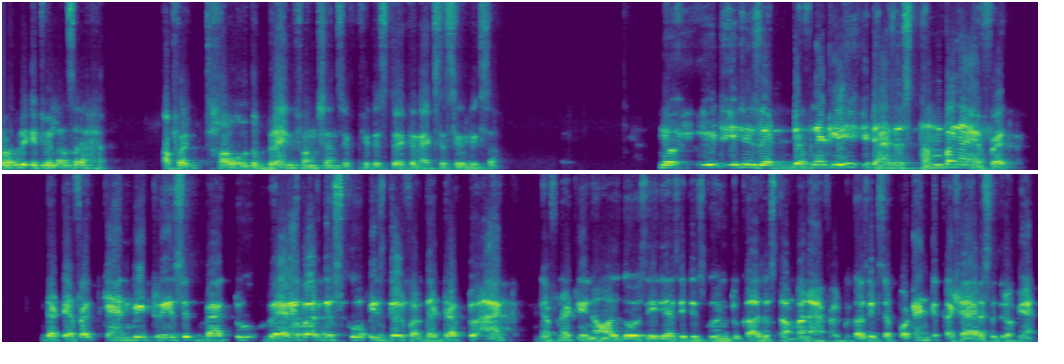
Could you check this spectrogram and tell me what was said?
Probably it will also affect how the brain functions if it is taken excessively, sir. No, it, it is a definitely it has a stambhana effect. That effect can be traced back to wherever the scope is there for the drug to act. Definitely in all those areas, it is going to cause a stambhana effect because it's a potent kashaya rasa dravya.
